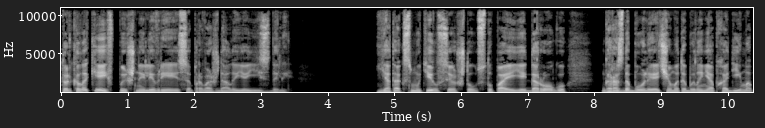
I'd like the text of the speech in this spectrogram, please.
Только лакей в пышной ливрее сопровождал ее издали. Я так смутился, что, уступая ей дорогу, гораздо более, чем это было необходимо,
